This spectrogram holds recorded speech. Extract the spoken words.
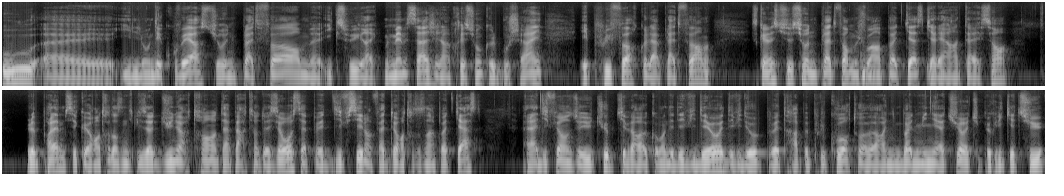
ou euh, ils l'ont découvert sur une plateforme X ou Y. Mais même ça, j'ai l'impression que le bouche-oreille est plus fort que la plateforme. Parce que même si sur une plateforme, je vois un podcast qui a l'air intéressant, le problème, c'est que rentrer dans un épisode d'une heure trente à partir de zéro, ça peut être difficile en fait de rentrer dans un podcast. À la différence de YouTube qui va recommander des vidéos, des vidéos peuvent être un peu plus courtes ou avoir une bonne miniature et tu peux cliquer dessus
